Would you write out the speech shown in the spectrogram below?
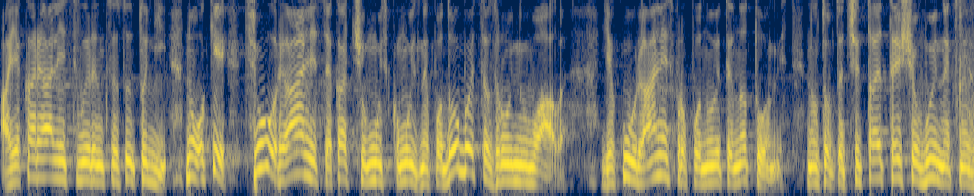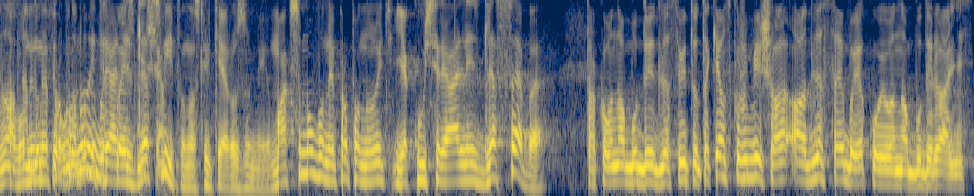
А яка реальність виникне тоді? Ну окей, цю реальність, яка чомусь комусь не подобається, зруйнували. Яку реальність пропонуєте натомість? Ну тобто, читай те, що виникне в нас вони не цього, пропонують реальність для світу, наскільки я розумію. Максимум вони пропонують якусь реальність для себе. Так вона буде для світу. Так я вам скажу більше, а для себе якою вона буде реальність?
